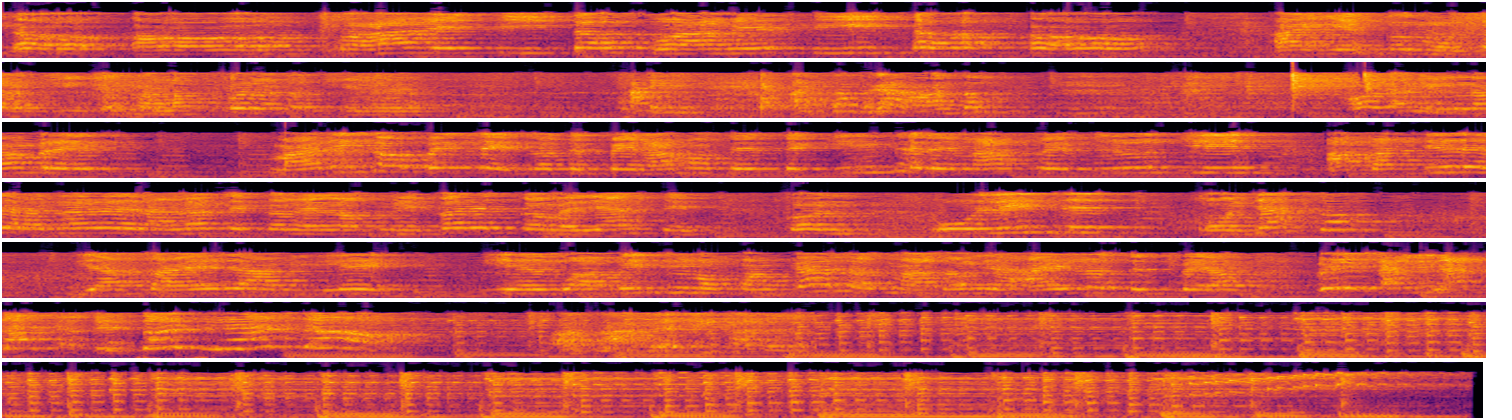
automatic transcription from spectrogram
suavecito, oh, suavecito, suavecito, oh. Ay, estos muchachitos, nada más pura cochinera. Ay, ¿estás grabando? Hola, mi nombre es Marico Pérez. Los esperamos este 15 de marzo en Truchis a partir de las 9 de la noche con los mejores comediantes, con Ulises Collazo y Azael Avilé y el guapísimo Juan Carlos Madonia. had a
